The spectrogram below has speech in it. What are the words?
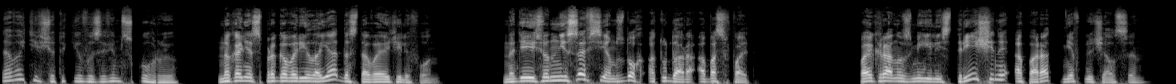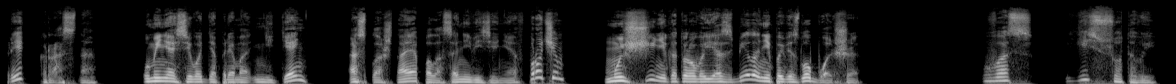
«Давайте все-таки вызовем скорую», — наконец проговорила я, доставая телефон. Надеюсь, он не совсем сдох от удара об асфальт. По экрану змеились трещины, аппарат не включался. Прекрасно. У меня сегодня прямо не день, а сплошная полоса невезения. Впрочем, мужчине, которого я сбила, не повезло больше. «У вас есть сотовый?»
